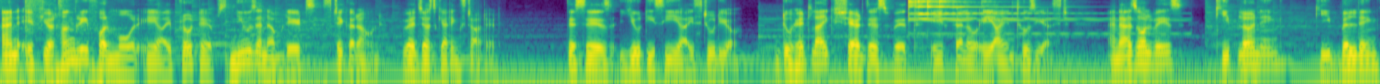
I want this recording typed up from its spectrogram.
And if you're hungry for more AI pro tips, news and updates, stick around. We're just getting started. This is UTC AI Studio. Do hit like, share this with a fellow AI enthusiast And as always, keep learning, keep building,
